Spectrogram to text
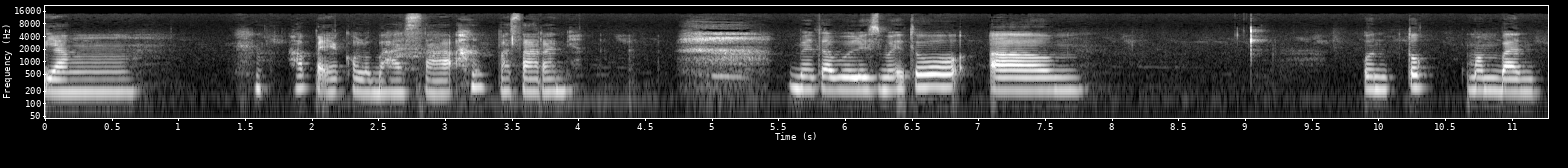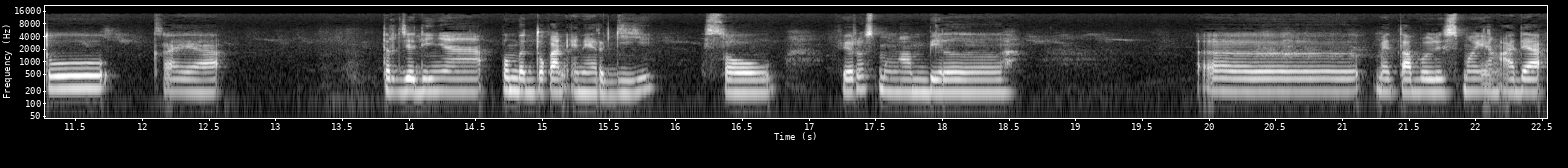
yang apa ya kalau bahasa pasarannya metabolisme itu um, untuk membantu kayak terjadinya pembentukan energi So, virus mengambil uh, metabolisme yang ada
